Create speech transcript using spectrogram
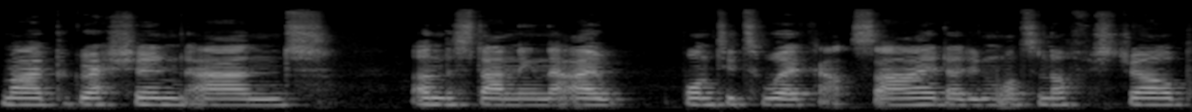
my progression and understanding that i wanted to work outside. I didn't want an office job.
